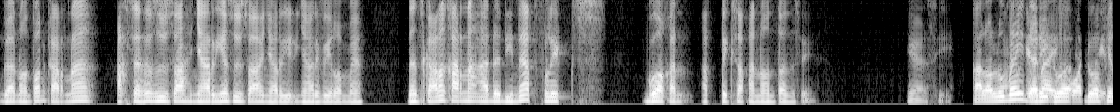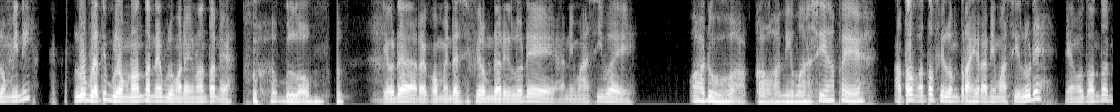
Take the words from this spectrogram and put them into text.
nggak nonton karena aksesnya susah nyarinya susah nyari nyari filmnya dan sekarang karena ada di Netflix gue akan fix akan nonton sih Ya sih. Kalau lu Bay dari dua dua film ini, lu berarti belum nonton ya? Belum ada yang nonton ya? belum Ya udah rekomendasi film dari lu deh, animasi Bay. Waduh kalau animasi apa ya Atau atau film terakhir animasi lu deh yang lu tonton.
